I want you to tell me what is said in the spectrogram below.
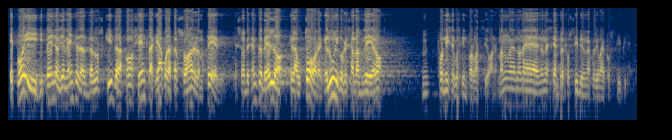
E poi dipende ovviamente dal, dallo skill, dalla conoscenza che ha quella persona della materia. Cioè, sarebbe sempre bello che l'autore, che è l'unico che sa davvero, mh, fornisse questa informazione, ma non è, non, è, non è sempre possibile, non è così mai possibile.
